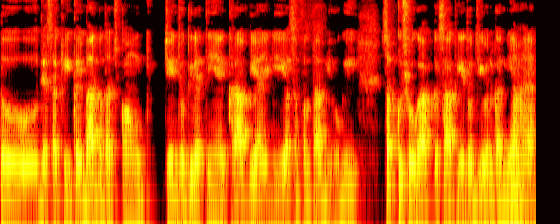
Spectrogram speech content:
तो जैसा कि कई बार बता चुका हूँ चेंज होती रहती हैं, खराब भी आएगी, असफलता भी होगी, सब कुछ होगा आपके साथ, ये तो जीवन का नियम है।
